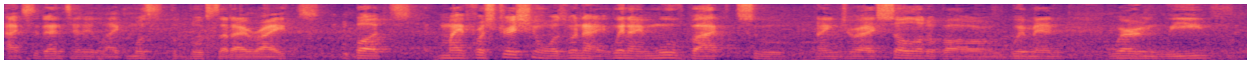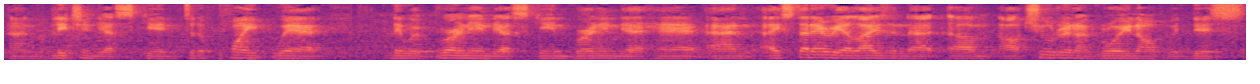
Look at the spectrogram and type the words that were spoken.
accidentally, like most of the books that I write. But my frustration was when I when I moved back to Nigeria, I saw a lot of our women wearing weave and bleaching their skin to the point where they were burning their skin, burning their hair, and I started realizing that um, our children are growing up with this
